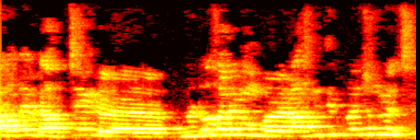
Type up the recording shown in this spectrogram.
আমাদের রাজ্যের বুলডোজারের রাজনীতির প্রয়োজন রয়েছে?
